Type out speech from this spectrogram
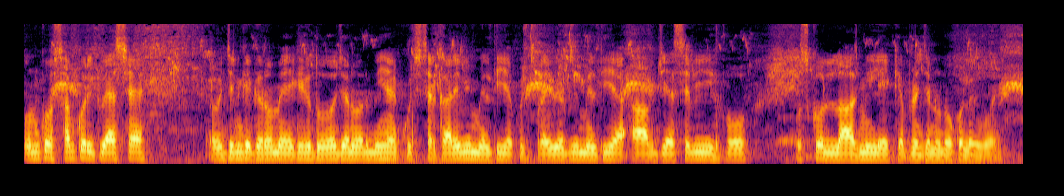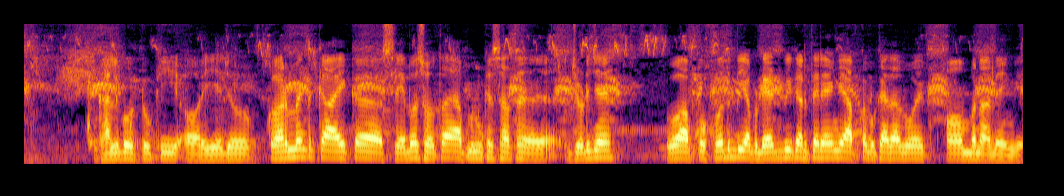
उनको सबको रिक्वेस्ट है जिनके घरों में एक एक दो दो जानवर भी हैं, कुछ सरकारी भी मिलती है, कुछ प्राइवेट भी मिलती है, आप जैसे भी हो, उसको लाजमी लेके अपने जानवरों को लगवाएँ। घल गोटू की और ये जो गवर्नमेंट का एक सिलेबस होता है, आप उनके साथ जुड़ जाएँ, वो आपको ख़ुद भी अपडेट भी करते रहेंगे, आपका बकायदा वो एक फॉर्म बना देंगे।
